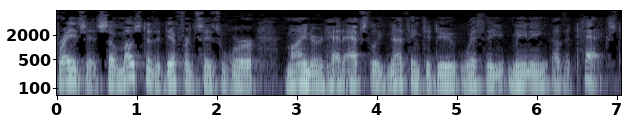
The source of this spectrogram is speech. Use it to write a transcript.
phrases. So most of the differences were minor and had absolutely nothing to do with the meaning of the text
